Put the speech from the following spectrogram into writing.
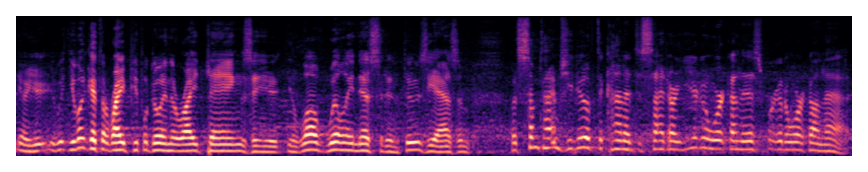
you know, you, you want to get the right people doing the right things and you, you love willingness and enthusiasm, but sometimes you do have to kind of decide, are you going to work on this, we're going to work on that.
